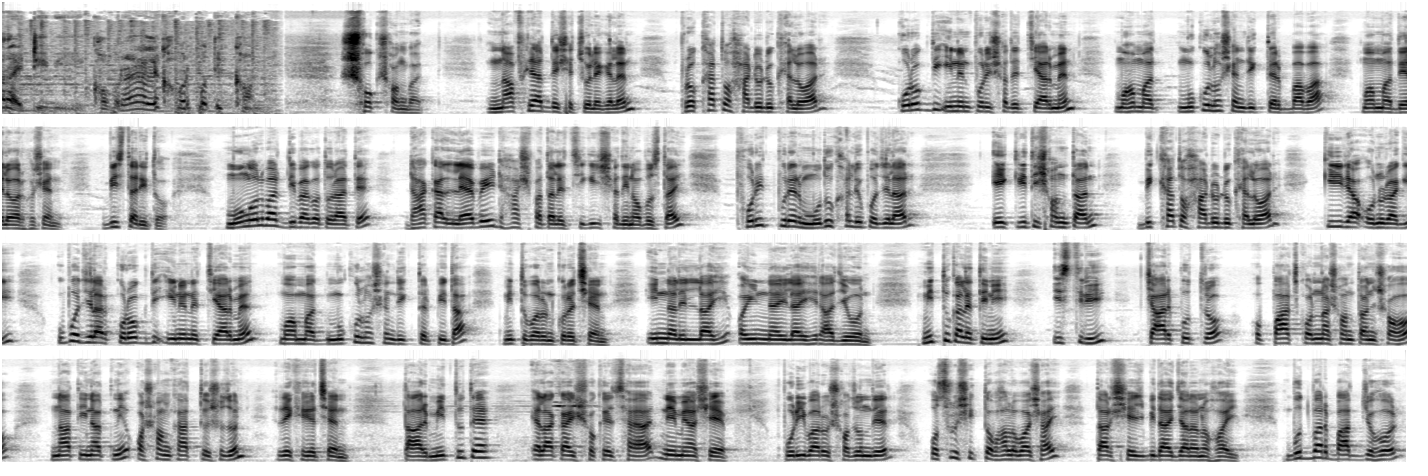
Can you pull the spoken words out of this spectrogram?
ওয়ারাই TV খবরের আলে খবর প্রতিক্ষণ। শোক সংবাদ। না ফেরার দেশে চলে গেলেন প্রখ্যাত হাডুডু খেলোয়াড়, কোরকদি ইউনিয়ন পরিষদের চেয়ারম্যান মোহাম্মদ মুকুল হোসেন রিক্তের বাবা মোহাম্মদ দেলোয়ার হোসেন। বিস্তারিত। মঙ্গলবার দিবাগত রাতে ঢাকা ল্যাবেইড হাসপাতালে চিকিৎসাধীন অবস্থায় ফরিদপুরের মধুখালী উপজেলার এই কৃতি সন্তান বিখ্যাত হাডুডু খেলোয়াড় ক্রীড়া অনুরাগী উপজেলার কোরকদি ইউনিয়নের চেয়ারম্যান মোহাম্মদ মুকুল হোসেন রিক্তের পিতা মৃত্যুবরণ করেছেন। ইন্নালিল্লাহি ঐন্নাইলাহি রাজিউন। মৃত্যুকালে তিনি স্ত্রী, চার পুত্র ও পাঁচ কন্যা সন্তান সহ নাতি নাতনি অসংখ্য আত্মীয় স্বজন রেখে গেছেন। তার মৃত্যুতে এলাকায় শোকের ছায়া নেমে আসে। পরিবার ও স্বজনদের অশ্রুসিক্ত ভালোবাসায় তার শেষ বিদায় জানানো হয়। বুধবার বাদ জোহর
